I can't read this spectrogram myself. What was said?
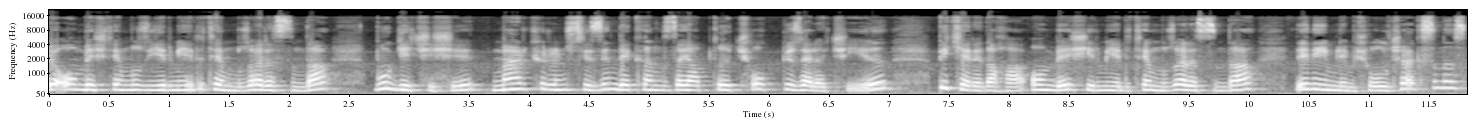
Ve 15 Temmuz 27 Temmuz arasında bu geçişi Merkür'ün sizin dekanınıza yaptığı çok güzel açıyı bir kere daha 15-27 Temmuz arasında deneyimlemiş olacaksınız.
